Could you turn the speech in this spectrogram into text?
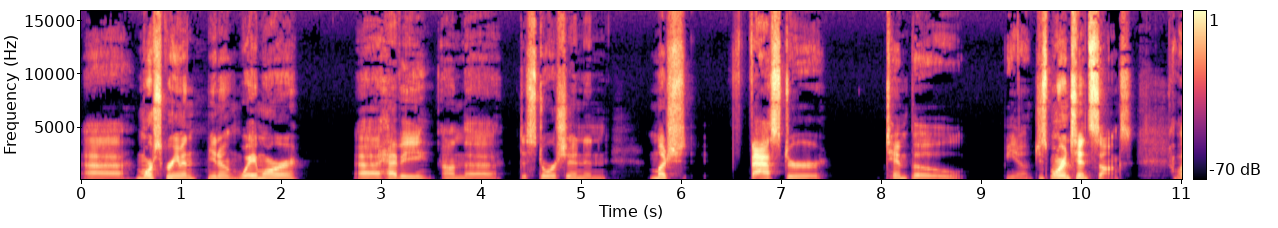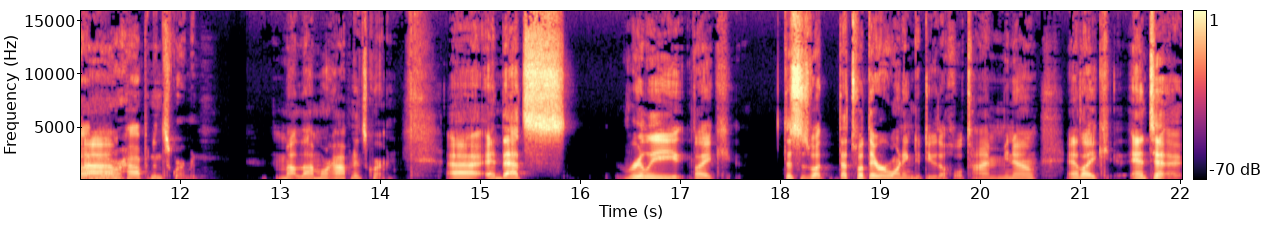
Uh, more screaming, you know, way more uh, heavy on the distortion and much faster tempo, you know, just more intense songs. A lot Um, more hopping and squirming. A lot more hopping and squirming. Uh, and that's really like this is what that's what they were wanting to do the whole time, you know. And like antenna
